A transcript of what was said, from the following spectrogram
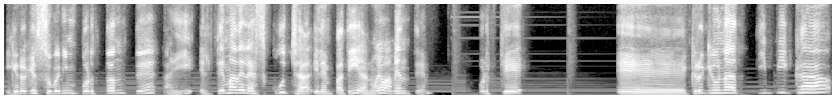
Y creo que es súper importante ahí el tema de la escucha y la empatía, nuevamente, porque eh, creo que una típica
